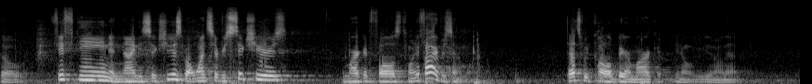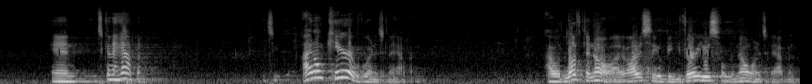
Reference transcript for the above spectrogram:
So 15 and 96 years, about once every six years, the market falls 25% or more. That's what we call a bear market, you know, you know that. And it's going to happen. It's, I don't care when it's going to happen. I would love to know. I, obviously, it would be very useful to know when it's going to happen.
